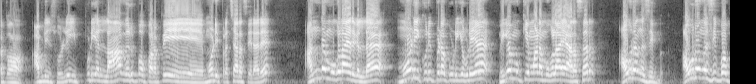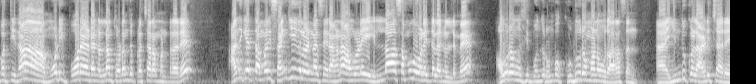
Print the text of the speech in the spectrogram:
நடக்கும் அப்படின்னு சொல்லி இப்படியெல்லாம் வெறுப்பை பரப்பி மோடி பிரச்சாரம் செய்கிறாரு அந்த முகலாயர்கள்ல மோடி குறிப்பிடக்கூடிய மிக முக்கியமான முகலாய அரசர் அவுரங்கசீப். அவுரங்கசீப்பை பத்தி தான் மோடி போற இடங்கள்லாம் தொடர்ந்து பிரச்சாரம் பண்றாரு. அதுக்கேற்ற மாதிரி சங்கிகள் என்ன செய்கிறாங்கன்னா அவங்களுடைய எல்லா சமூக வலைத்தளங்களிலுமே அவுரங்கசீப் வந்து ரொம்ப கொடூரமான ஒரு அரசன். இந்துக்களை அடிச்சாரு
